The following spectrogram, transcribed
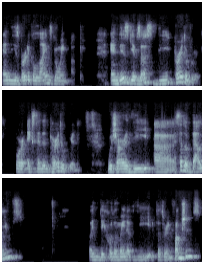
and these vertical lines going up. And this gives us the Pareto grid or extended Pareto grid, which are the uh, set of values in the codomain of the filtering functions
